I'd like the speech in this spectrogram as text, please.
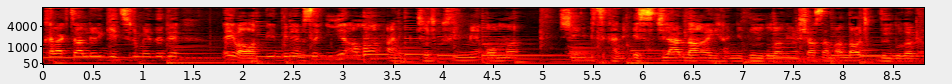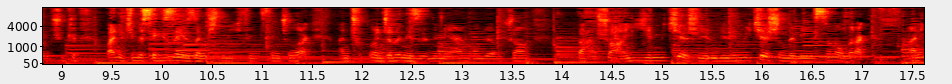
karakterleri getirmeleri eyvallah bir, bir nebze iyi ama hani çocuk filmi olma şeyi bir tık hani eskiler daha iyi hani duygulanıyor. Şahsen ben daha çok duygulanıyorum çünkü ben 2008'de izlemiştim ilk film sonuç olarak. Hani çok önceden izledim yani onu şu an ben şu an 22 yaş 21-22 yaşında bir insan olarak hani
